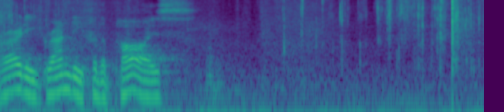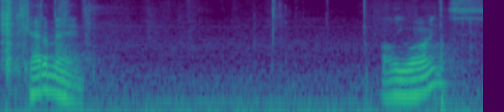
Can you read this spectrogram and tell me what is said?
Brodie Grundy for the Pies. Cataman. Ollie Wines.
